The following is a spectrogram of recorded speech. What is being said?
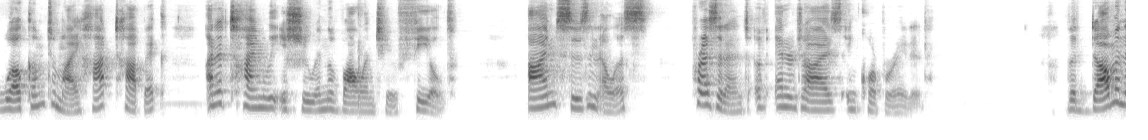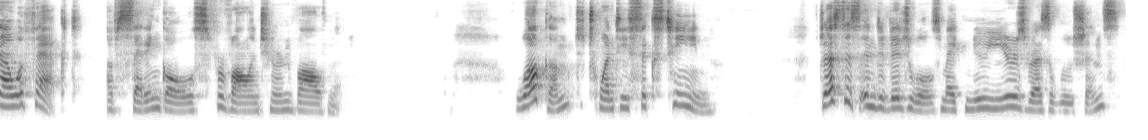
Welcome to my hot topic on a timely issue in the volunteer field. I'm Susan Ellis, President of Energize Incorporated. The domino effect of setting goals for volunteer involvement. Welcome to 2016. Just as individuals make New Year's resolutions,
